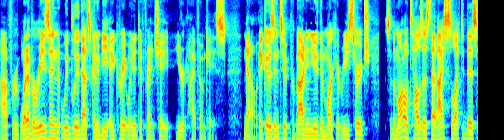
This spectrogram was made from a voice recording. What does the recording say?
uh, for whatever reason, we believe that's going to be a great way to differentiate your iPhone case. No, it goes into providing you the market research. So the model tells us that I selected this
